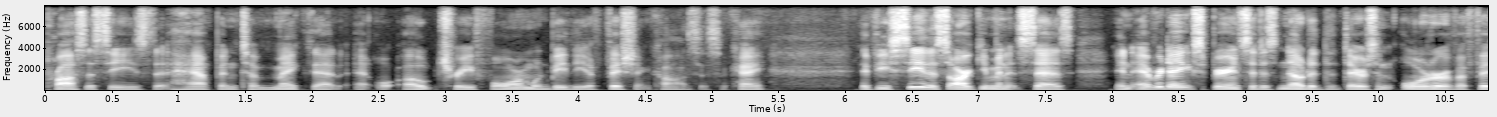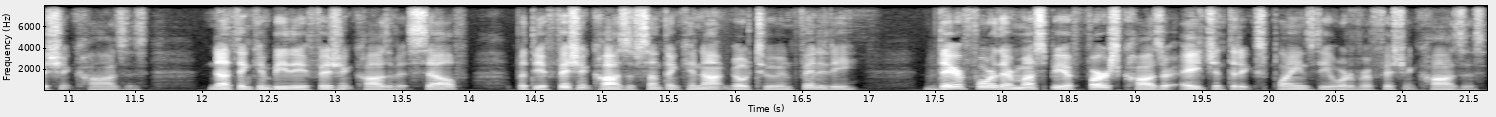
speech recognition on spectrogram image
processes that happen to make that oak tree form would be the efficient causes. Okay. If you see this argument, it says, in everyday experience, it is noted that there's an order of efficient causes. Nothing can be the efficient cause of itself, but the efficient cause of something cannot go to infinity. Therefore, there must be a first cause or agent that explains the order of efficient causes.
